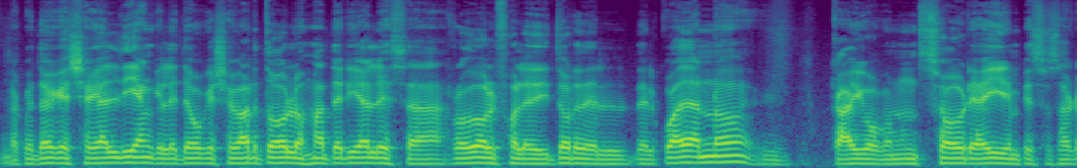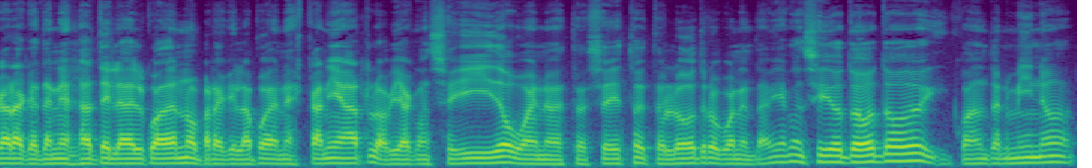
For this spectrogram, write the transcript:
la cuestión es que llegué al día en que le tengo que llevar todos los materiales a Rodolfo, el editor del, del cuaderno, caigo con un sobre ahí, empiezo a sacar a que tenés la tela del cuaderno para que la puedan escanear, lo había conseguido, bueno, esto es esto, esto es lo otro, bueno, había conseguido todo, todo, y cuando termino,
